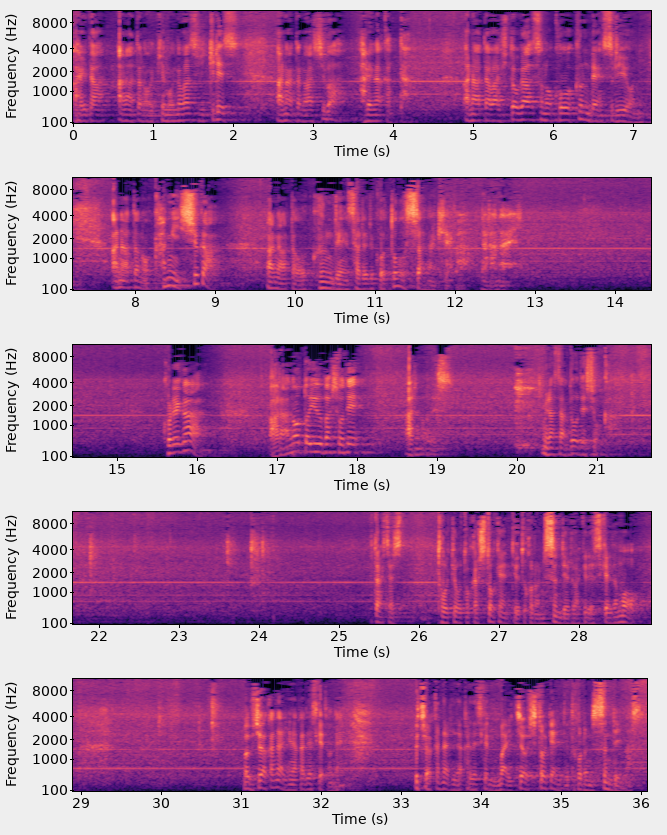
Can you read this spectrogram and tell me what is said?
間あなたの着物は擦り切れずあなたの足は腫れなかった。あなたは人がその子を訓練するようにあなたの神主があなたを訓練されることを知らなければならない。これが荒野という場所であるのです。皆さんどうでしょうか？私たち東京とか首都圏というところに住んでいるわけですけれども、まあ、うちはかなり田舎ですけどね。うちはかなり田舎ですけど、まあ、一応首都圏というところに住んでいます、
